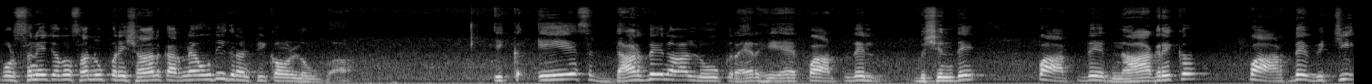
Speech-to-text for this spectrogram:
ਪੁਲਿਸ ਨੇ ਜਦੋਂ ਸਾਨੂੰ ਪਰੇਸ਼ਾਨ ਕਰਨਾ ਉਹਦੀ ਗਰੰਟੀ ਕੌਣ ਲਊਗਾ? ਇੱਕ ਇਸ ਡਰ ਦੇ ਨਾਲ ਲੋਕ ਰਹਿ ਰਹੇ ਹੈ। ਭਾਰਤ ਦੇ ਵਸਿੰਦੇ ਭਾਰਤ ਦੇ ਨਾਗਰਿਕ ਭਾਰਤ ਦੇ ਵਿੱਚ ਹੀ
